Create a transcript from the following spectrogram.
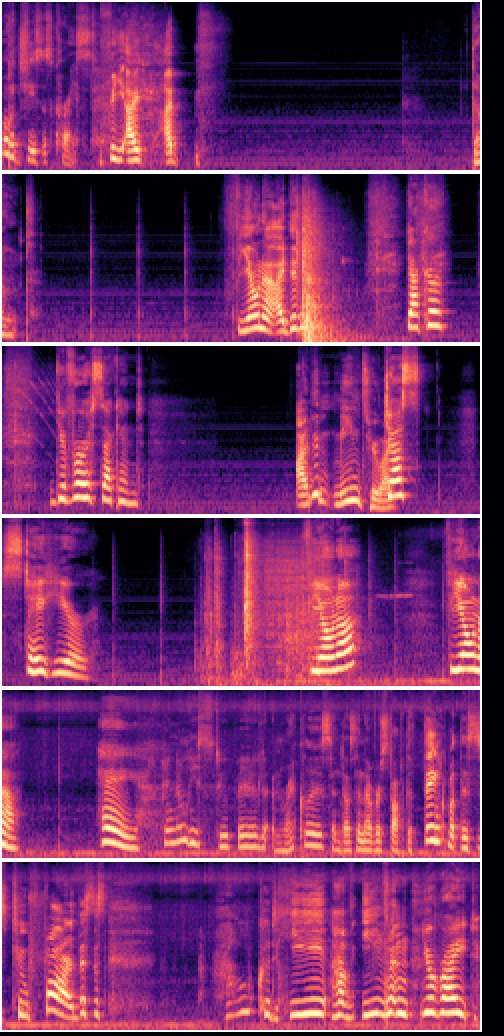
Oh, Jesus Christ. Fee, I, I. Don't. Fiona, I didn't. Decker, give her a second. I didn't mean to. I, Just stay here. Fiona? Fiona. Hey, I know he's stupid and reckless and doesn't ever stop to think, but this is too far. This is. How could he have even. you're right.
